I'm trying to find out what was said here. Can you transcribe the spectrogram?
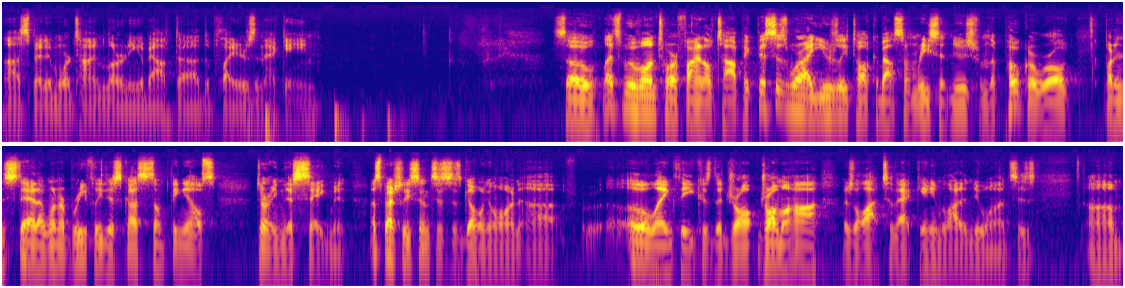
uh, spending more time learning about uh, the players in that game. So let's move on to our final topic. This is where I usually talk about some recent news from the poker world, but instead I want to briefly discuss something else during this segment, especially since this is going on uh, a little lengthy because the draw, Drawmaha, there's a lot to that game, a lot of nuances. Um,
